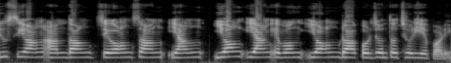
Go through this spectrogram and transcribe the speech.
ইউসিয়ং, আন্দং চেওংসং ইয়াং ইয়ং ইয়াং এবং ইয়ংডক পর্যন্ত ছড়িয়ে পড়ে।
